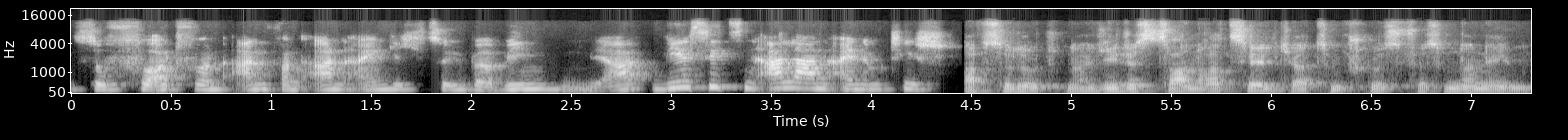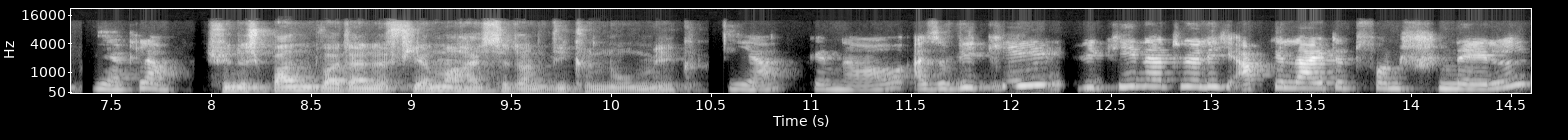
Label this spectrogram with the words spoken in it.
sofort von Anfang an eigentlich zu überwinden. Ja, wir sitzen alle an einem Tisch. Absolut. Ne? Jedes Zahnrad zählt ja zum Schluss fürs Unternehmen. Ja, klar. Ich finde es spannend, weil deine Firma heißt ja dann Wikonomik. Ja, genau. Also Wiki, Wiki natürlich abgeleitet von schnell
